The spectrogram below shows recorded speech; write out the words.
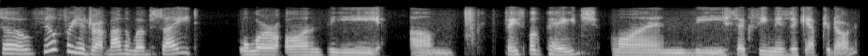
So feel free to drop by the website or on the um, Facebook page on the Sexy Music After Dark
